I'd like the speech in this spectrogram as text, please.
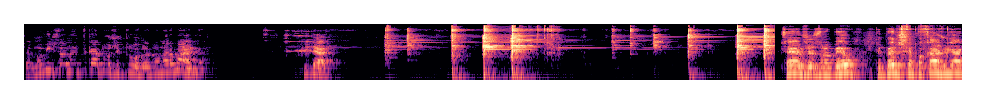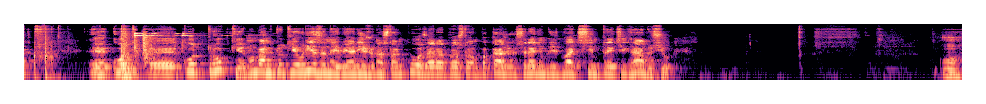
Та, ну вічно не така дуже кругла, ну нормально. Піде. Це я вже зробив. Тепер ще покажу, як Е, кут е, кут трубки. ну У мене тут є врізаний, я ріжу на станку, зараз просто вам покажу. В середньому десь 27-30 градусів. О.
